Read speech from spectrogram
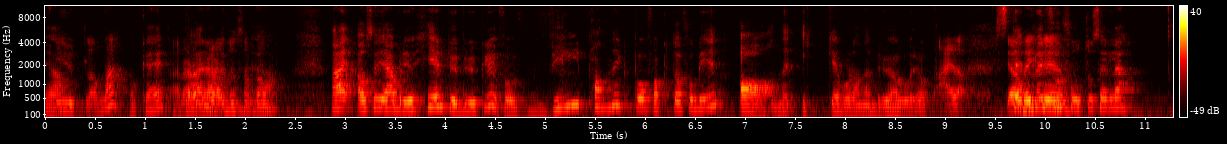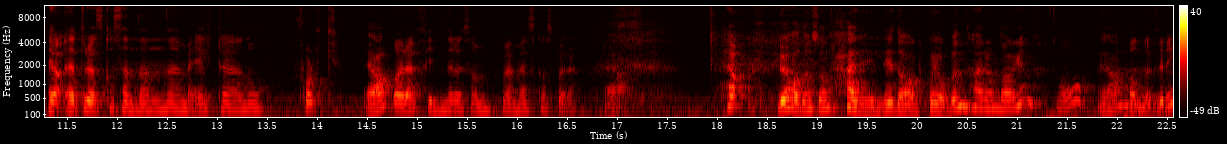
Ja. i utlandet. Ok, er det radiosamband. Ja. Nei, altså jeg blir jo helt ubrukelig for vill panikk på faktafobien. Aner ikke hvordan den brua går opp. Neida. Stemmer Stemmer for fotocelle. Ja, jeg tror jeg skal sende en eh, mail til noen folk. Ja. Bare jeg finner liksom hvem jeg skal spørre. ja. Ja. Du hadde en sånn herlig dag på jobben her om dagen. Å, Ja. hadde du fri?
